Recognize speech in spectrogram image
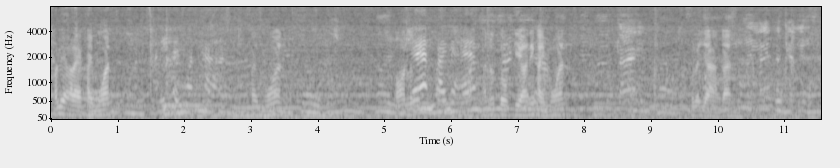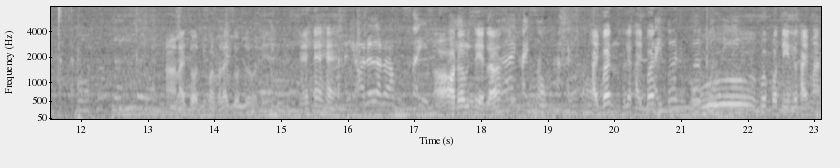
เขาเรียกอะไรไข่ม้วน อันนี้ไข่ม้วนค่ะ ไข่ม้วนอ๋อนึกแอมไปแหมมอันนู้นโตเกียวนี่ไข่ม้วนคนละอย่างกัน อ่าไลฟ์สดมีคนมาไลฟ์สดด้วยวันนี้ อันนี้ออเดอร์เราพิเศษอ๋อออเดอร์พิเศษเหรอได้ไข่สองค่ะไข่สองไข่เบิ้ลเขาเรียกไข่เบิ้ลไข่เบิ้ลโอ้เพิ่มโปรตีนเพิ่มโปรตีนหรือไขมัน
